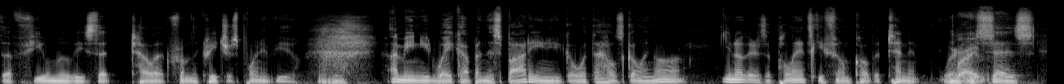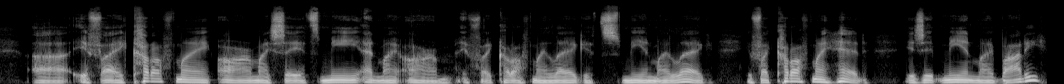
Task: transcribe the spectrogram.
the few movies that tell it from the creature's point of view. I mean, you'd wake up in this body and you go, "What the hell's going on?" You know, there's a Polanski film called The Tenant where he says, uh, "If I cut off my arm, I say it's me and my arm. If I cut off my leg, it's me and my leg. If I cut off my head, is it me and my body?"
